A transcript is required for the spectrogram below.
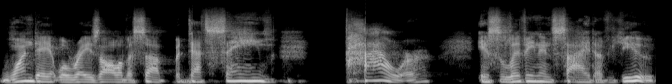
One day it will raise all of us up, but that same power is living inside of you.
